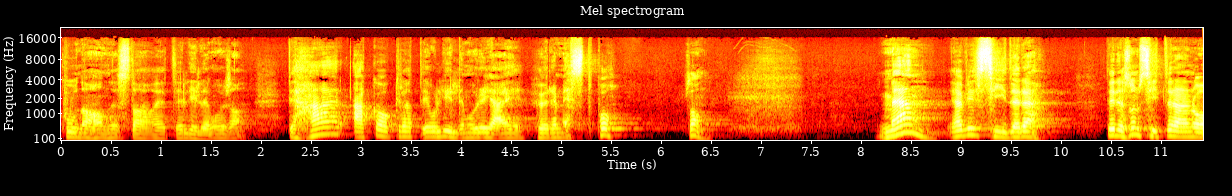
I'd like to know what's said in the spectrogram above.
kona hans, da heter Lillemor, sa det her er ikke akkurat det Lillemor og jeg hører mest på. Sånn. Men jeg vil si dere, dere som sitter her nå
